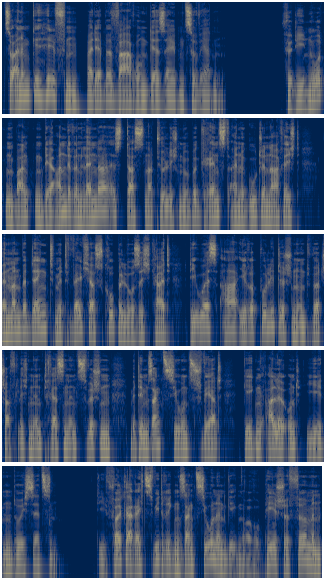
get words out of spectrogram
zu einem Gehilfen bei der Bewahrung derselben zu werden. Für die Notenbanken der anderen Länder ist das natürlich nur begrenzt eine gute Nachricht, wenn man bedenkt, mit welcher Skrupellosigkeit die USA ihre politischen und wirtschaftlichen Interessen inzwischen mit dem Sanktionsschwert gegen alle und jeden durchsetzen. Die völkerrechtswidrigen Sanktionen gegen europäische Firmen,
